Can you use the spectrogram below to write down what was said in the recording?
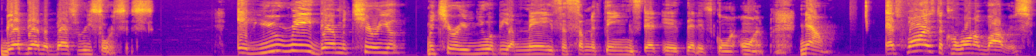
They're, they're the best resources. If you read their material, material, you will be amazed at some of the things that is that is going on. Now, as far as the coronavirus,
